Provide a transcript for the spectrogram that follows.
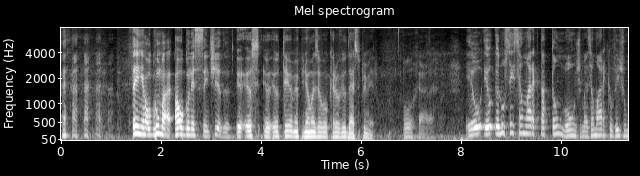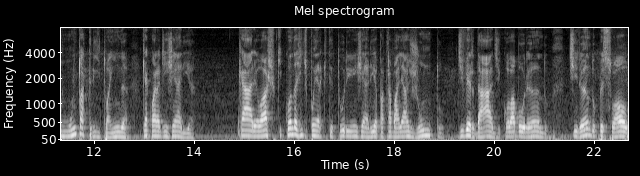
Tem alguma algo nesse sentido? Eu, eu, eu- tenho a minha opinião, mas eu quero ouvir o Destro primeiro. Pô, cara. Eu, eu, eu não sei se é uma área que está tão longe, mas é uma área que eu vejo muito atrito ainda, que é com a área de engenharia. Cara, eu acho que quando a gente põe arquitetura e engenharia para trabalhar junto, de verdade, colaborando, tirando o pessoal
